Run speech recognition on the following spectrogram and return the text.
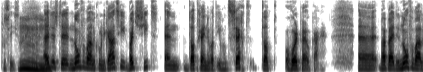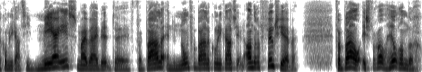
precies. Hmm. Dus de non-verbale communicatie, wat je ziet en datgene wat iemand zegt, dat hoort bij elkaar. Eh, waarbij de non-verbale communicatie meer is, maar waarbij de verbale en de non-verbale communicatie een andere functie hebben. Verbaal is vooral heel handig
